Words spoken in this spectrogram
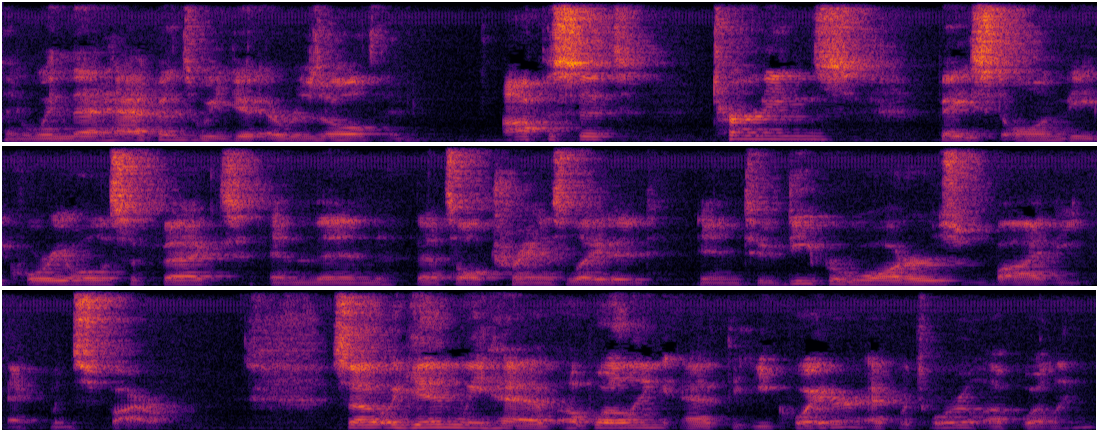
And when that happens, we get a result in opposite turnings based on the Coriolis effect, and then that's all translated into deeper waters by the Ekman spiral. So again, we have upwelling at the equator, equatorial upwelling,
